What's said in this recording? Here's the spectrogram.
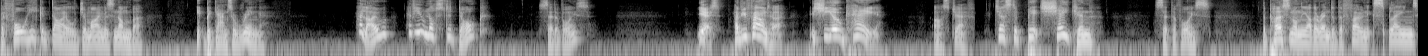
Before he could dial Jemima's number, it began to ring. Hello, have you lost a dog? said a voice. Yes, have you found her? Is she okay? asked Jeff. Just a bit shaken, said the voice. The person on the other end of the phone explained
